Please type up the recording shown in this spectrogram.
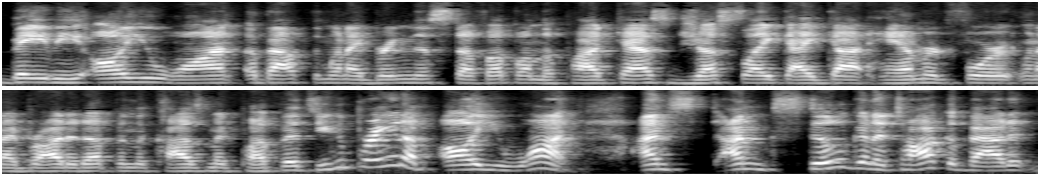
baby all you want about the, when I bring this stuff up on the podcast just like I got hammered for it when I brought it up in the cosmic puppets you can bring it up all you want. I'm I'm still to talk about it.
